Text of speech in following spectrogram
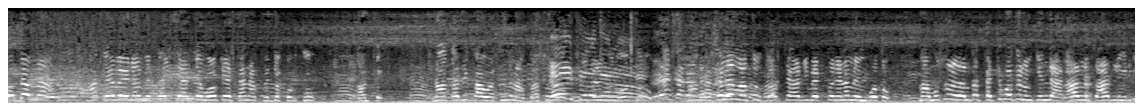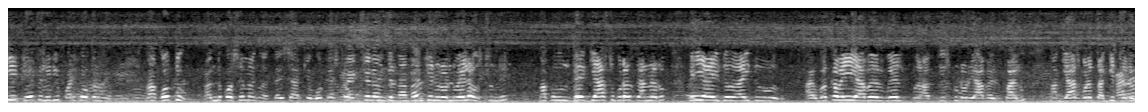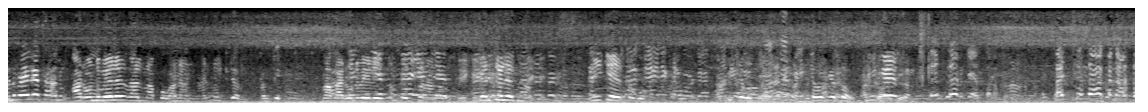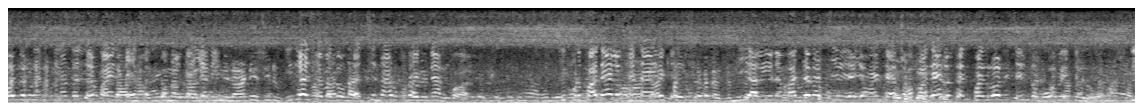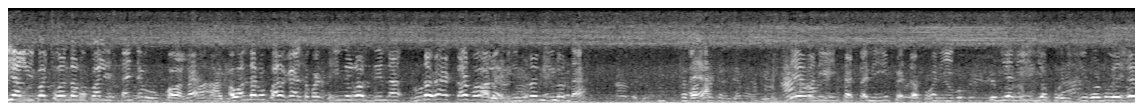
వద్దమ్మా నాకేమైనా మీరు కలిసి అంటే ఓటేస్తా నాకు పెద్ద కొడుకు అంతే. నాకు అది కావాల్సింది నాకు బస్సు అసలే వద్దు. బస్ ఛార్జ్ పెట్టుకునైనా మేము పోతాం. మా ముసలిదంతా చచ్చిపోతున్నాం కింద. రాళ్ళు తాడ్లు ఇరిగి చేతులు ఇరిగి పడిపోతున్నాం. మాకు వద్దు. అందుకోసం మాకు కేసీఆర్కి ఓటేస్తాం. రెండు వేలే వస్తుంది. మాకు గ్యాస్ కూడా అన్నారు. వెయ్యి ఐదు ఐదు ఆ ఒక్క వెయ్యి యాభై వేలు తీసుకుంటారు యాభై రూపాయలు మాకు గ్యాస్ కూడా తగ్గిస్తారు ఆ రెండు వేలే చాలు. మాకు అని ఇచ్చారు అంతే. మాకు ఆ రెండు వేలు వేసాం పెన్షన్ అన్నారు. పెంచలేదు మాకు. నీకే వేస్తావు. నా బంధువులు ఉన్నంతసేపు ఆయన ఇదే కూడా అనుకోవాలి. ఇప్పుడు పదేళ్ళు సెంట్ ఆయనకి ఇవాళ ఈయన మధ్యన వచ్చి పదేళ్ళు సెంట్ పది రోజులు నుంచి ఇంకా భూమి ఇచ్చిండు ఇవాళ నీకు వచ్చి వంద రూపాయలు ఇస్తాంటే ఒప్పుకోవాలా ఆ వంద రూపాయలు కష్టపడితే ఇన్ని రోజులు తిన్న రుణమే ఎక్కడ పోవాలి? ఈ రుణం నీరుందా ఏమని పెట్టని పెట్టపోని ఇయ్యని ఇయ్యపోని ఈ రెండు వేలే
